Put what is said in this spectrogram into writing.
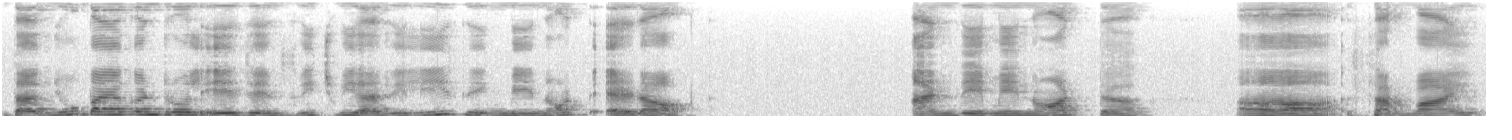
the new biocontrol agents which we are releasing may not adapt and they may not uh, uh, survive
